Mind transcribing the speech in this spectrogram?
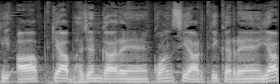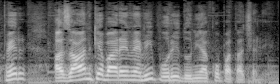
कि आप क्या भजन गा रहे हैं, कौन सी आरती कर रहे हैं, या फिर अजान के बारे में भी पूरी दुनिया को पता चले।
